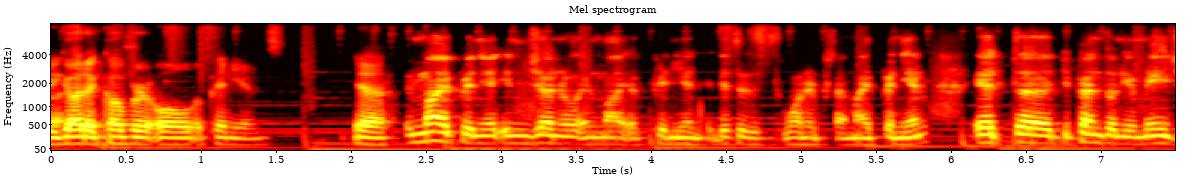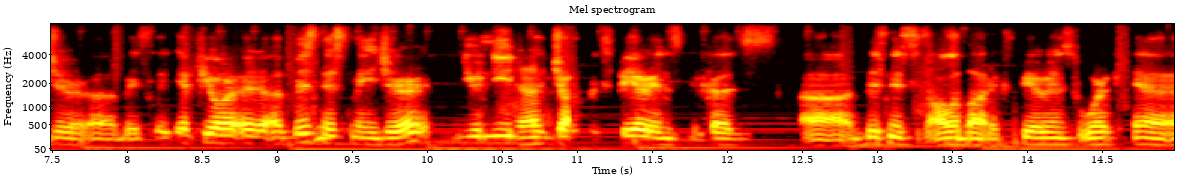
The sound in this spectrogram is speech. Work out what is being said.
we Right. gotta cover all opinions. Yeah. In my opinion, in general, in my opinion, this is 100% my opinion. It uh, depends on your major, uh, basically. If you're a, a business major, you need Yeah. a job experience because uh, business is all about experience, work. Uh,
